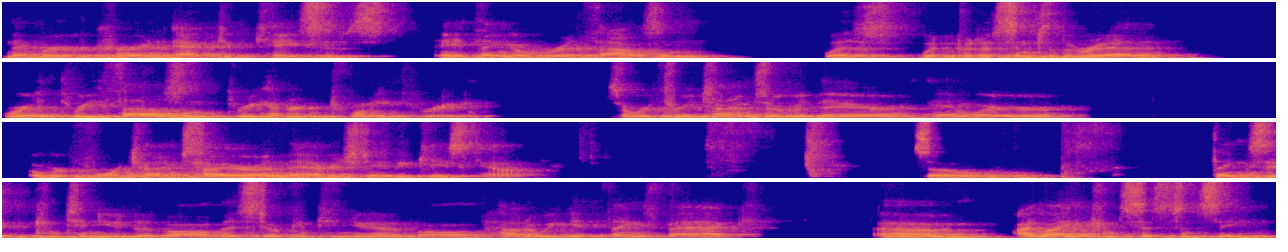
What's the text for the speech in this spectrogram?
number of current active cases, anything over a thousand was would put us into the red. We're at 3,323. So we're three times over there and we're over four times higher on the average daily case count. So things that continue to evolve, they still continue to evolve. How do we get things back? Um, I like consistency.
